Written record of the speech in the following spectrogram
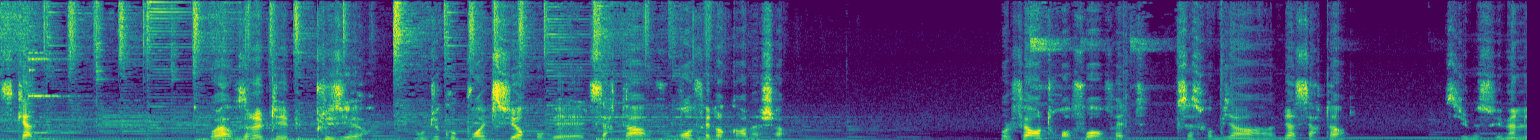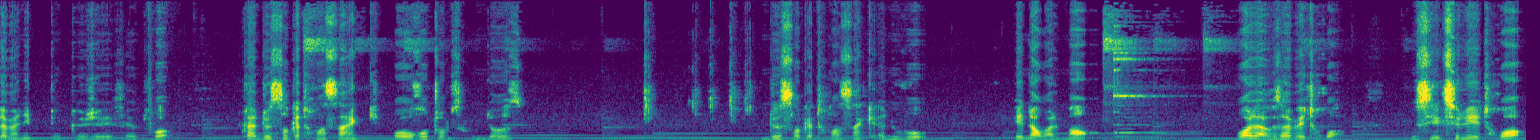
Scan. Voilà, vous en avez plusieurs. Donc du coup, pour être sûr, pour être certain, vous refaites encore un achat. Pour le faire en trois fois en fait, que ça soit bien, bien certain. Si je me souviens de la manip que j'avais fait autrefois. Donc là 285, on retourne sur Windows. 285 à nouveau. Et normalement, voilà, vous avez 3. Vous sélectionnez les 3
